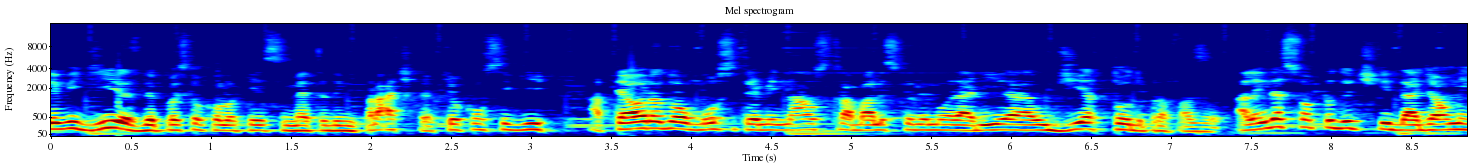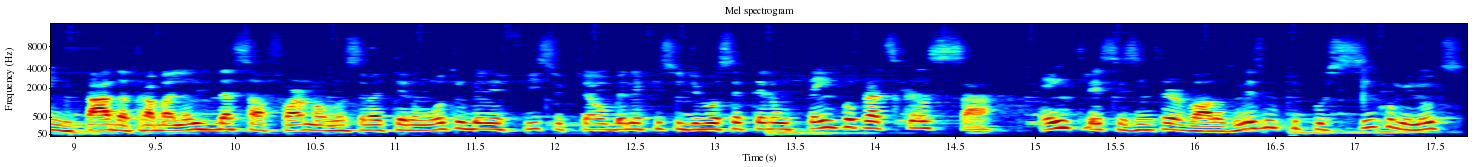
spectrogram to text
Teve dias, depois que eu coloquei esse método em prática, que eu consegui, até a hora do almoço, terminar os trabalhos que eu demoraria o dia todo para fazer. Além da sua produtividade aumentada, trabalhando dessa forma, você vai ter um outro benefício, que é o benefício de você ter um tempo para descansar entre esses intervalos, mesmo que por 5 minutos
